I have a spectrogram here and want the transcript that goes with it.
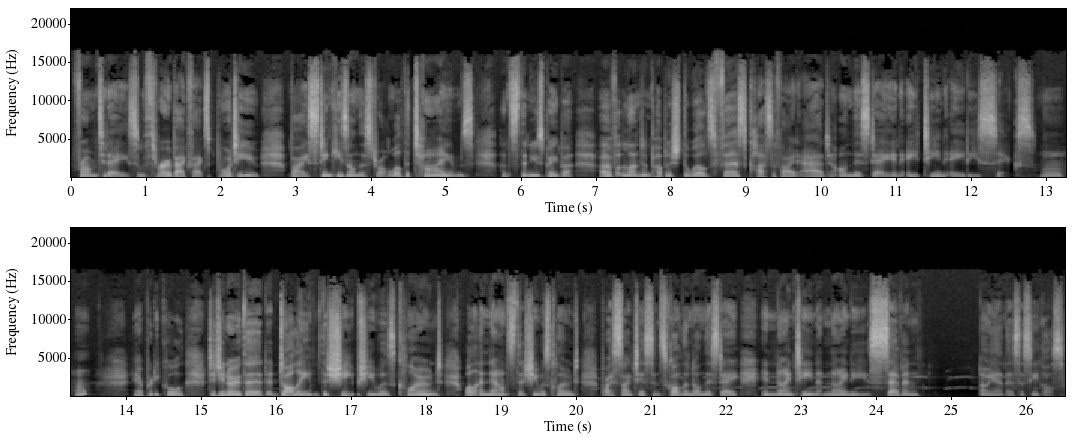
from today. Some throwback facts brought to you by Stinkies on the Stroll. Well, the Times, that's the newspaper of London, published the world's first classified ad on this day in 1886. Uh-huh. Yeah, pretty cool. Did you know that Dolly, the sheep, she was cloned, well, announced that she was cloned by scientists in Scotland on this day in 1997? Oh, yeah, there's the seagulls.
